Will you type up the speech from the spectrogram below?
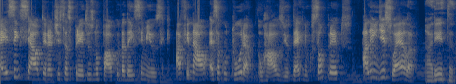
É essencial ter artistas pretos no palco da dance music. Afinal, essa cultura, o house e o técnico são pretos. Além disso, ela, Areta,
